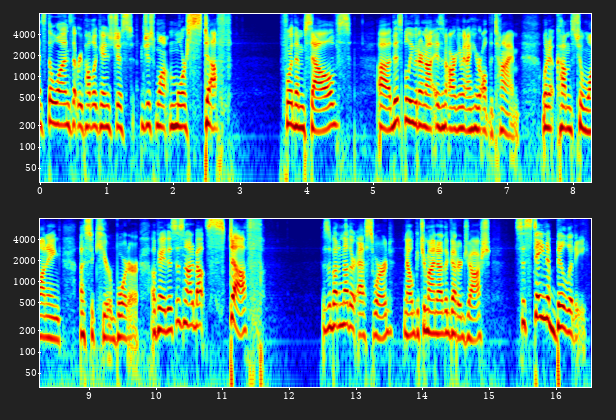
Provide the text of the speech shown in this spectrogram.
It's the ones that Republicans just, just want more stuff for themselves. Uh, this, believe it or not, is an argument I hear all the time when it comes to wanting a secure border. Okay, this is not about stuff. This is about another S word. Now get your mind out of the gutter, Josh. Sustainability.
